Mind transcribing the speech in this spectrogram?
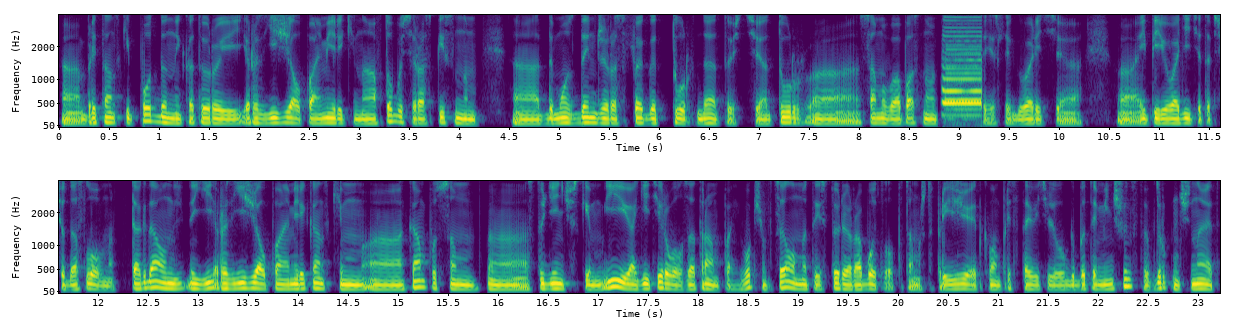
э, британский подданный, который разъезжал по Америке на автобусе, расписанном The Most Dangerous Faggot Tour, да, то есть тур самого опасного если говорить и переводить это все дословно. Тогда он разъезжал по американским кампусам студенческим и агитировал за Трампа. И, в общем, в целом эта история работала, потому что приезжает к вам представитель ЛГБТ-меньшинства и вдруг начинает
